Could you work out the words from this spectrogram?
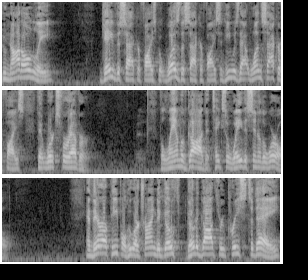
who not only gave the sacrifice, but was the sacrifice, and He was that one sacrifice that works forever. The Lamb of God that takes away the sin of the world. And there are people who are trying to go, go to God through priests today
